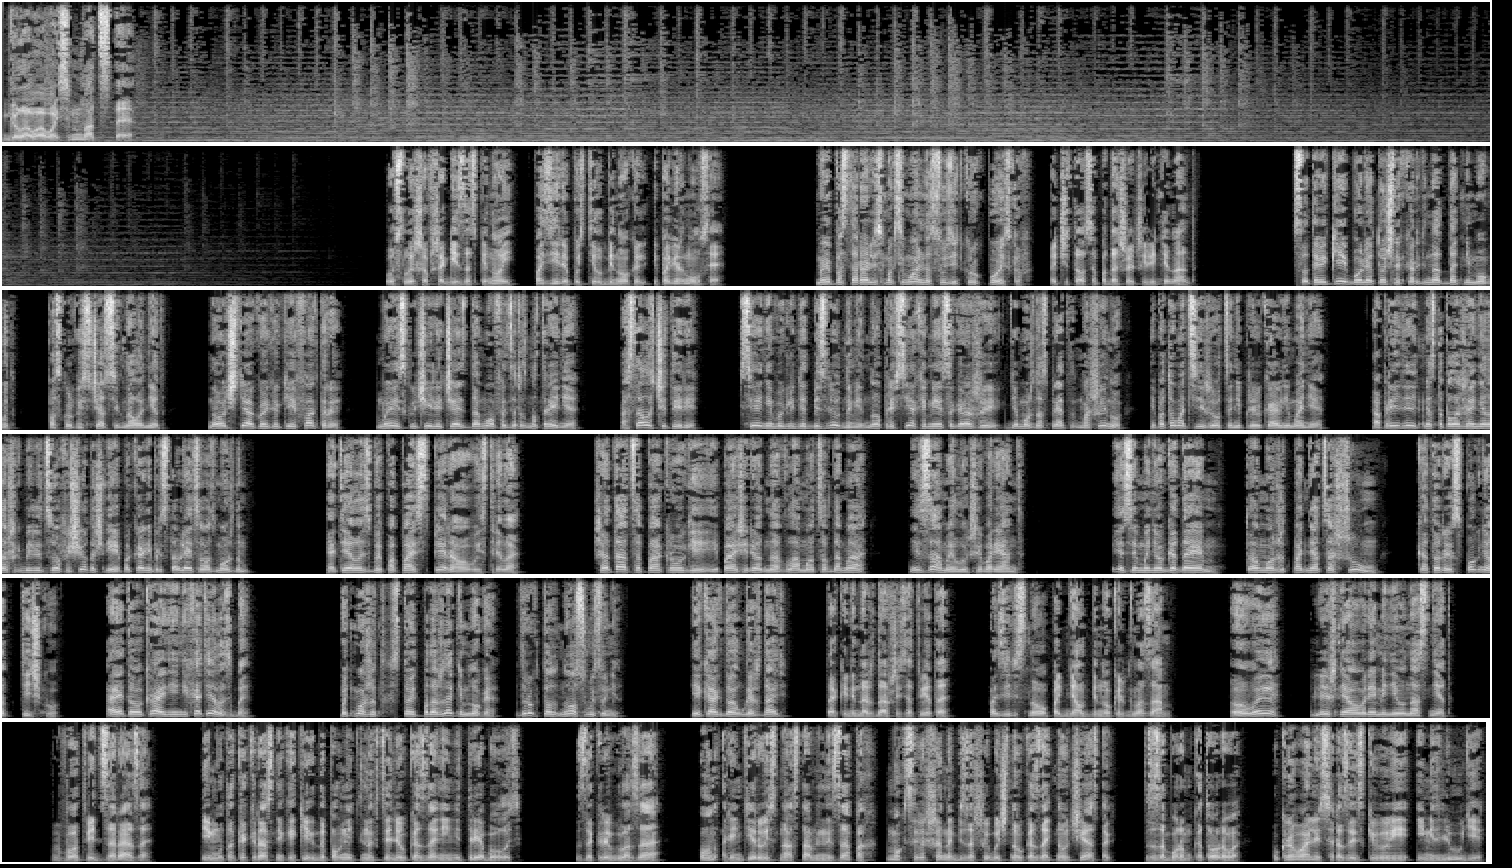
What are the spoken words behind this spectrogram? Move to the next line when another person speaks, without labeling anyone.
Глава 18. Услышав шаги за спиной, Фазиль опустил бинокль и повернулся.
«Мы постарались максимально сузить круг поисков», — отчитался подошедший лейтенант. «Сотовики более точных координат дать не могут, поскольку сейчас сигнала нет. Но учтя кое-какие факторы, мы исключили часть домов из рассмотрения. Осталось четыре. Все они выглядят безлюдными, но при всех имеются гаражи, где можно спрятать машину и потом отсиживаться, не привлекая внимания. Определить местоположение наших беглецов еще точнее пока не представляется возможным. Хотелось бы попасть с первого выстрела. Шататься по округе и поочередно вламываться в дома — не самый лучший вариант. Если мы не угадаем, то может подняться шум, который спугнет птичку, а этого крайне не хотелось бы. Быть может, стоит подождать немного, вдруг кто нос высунет. И как долго ждать? Так и не дождавшись ответа, Фазиль снова поднял бинокль к глазам. Увы, лишнего времени у нас нет.
Вот ведь зараза. Ему-то как раз никаких дополнительных целеуказаний не требовалось. Закрыв глаза, он, ориентируясь на оставленный запах, мог совершенно безошибочно указать на участок, за забором которого укрывались разыскиваемые ими люди.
